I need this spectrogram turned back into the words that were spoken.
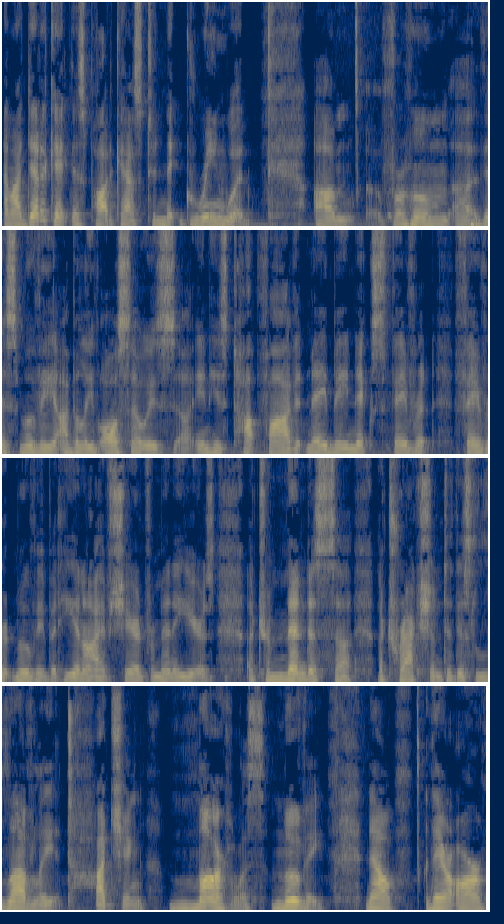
And I dedicate this podcast to Nick Greenwood, um, for whom uh, this movie, I believe, also is uh, in his top five. It may be Nick's favorite favorite movie, but he and I have shared for many years a tremendous uh, attraction to this lovely, touching, marvelous movie. Now, there are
